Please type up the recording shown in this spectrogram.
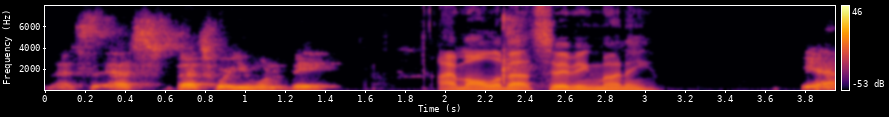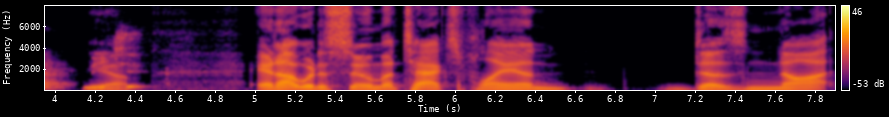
That's that's that's where you want to be. I'm all about saving money. Yeah yeah. too. and i would assume a tax plan does not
